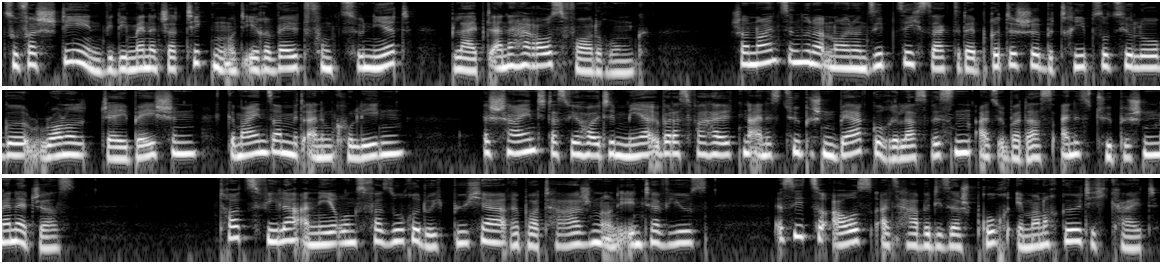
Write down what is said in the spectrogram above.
zu verstehen, wie die Manager ticken und ihre Welt funktioniert, bleibt eine Herausforderung. Schon 1979 sagte der britische Betriebssoziologe Ronald J. Bashan gemeinsam mit einem Kollegen, es scheint, dass wir heute mehr über das Verhalten eines typischen Berggorillas wissen als über das eines typischen Managers. Trotz vieler Annäherungsversuche durch Bücher, Reportagen und Interviews, es sieht so aus, als habe dieser Spruch immer noch Gültigkeit.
